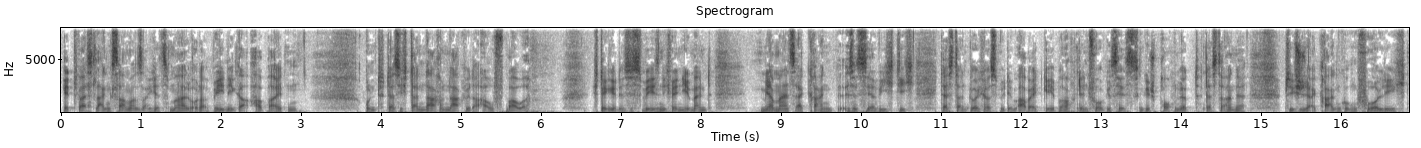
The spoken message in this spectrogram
etwas langsamer, sage ich jetzt mal, oder weniger arbeiten und dass ich dann nach und nach wieder aufbaue. Ich denke, das ist wesentlich, wenn jemand mehrmals erkrankt, ist es sehr wichtig, dass dann durchaus mit dem Arbeitgeber, den Vorgesetzten gesprochen wird, dass da eine psychische Erkrankung vorliegt,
